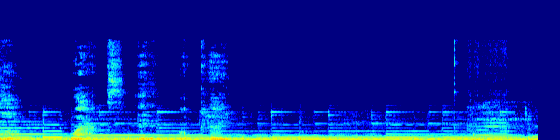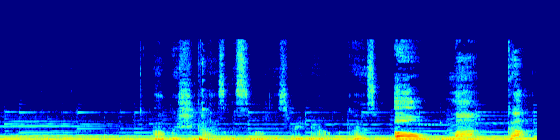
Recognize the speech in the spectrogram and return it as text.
the wax in, okay? I wish you guys could smell this right now because, oh my God.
